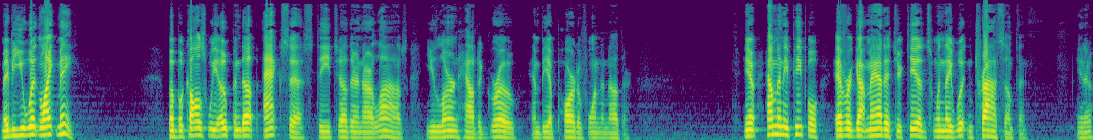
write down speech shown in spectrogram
Maybe you wouldn't like me. But because we opened up access to each other in our lives, you learn how to grow and be a part of one another. You know, how many people ever got mad at your kids when they wouldn't try something? You know?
